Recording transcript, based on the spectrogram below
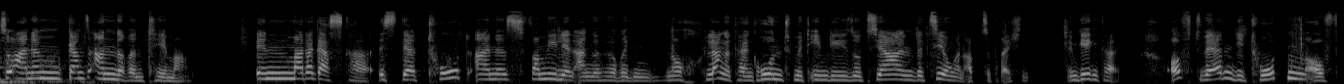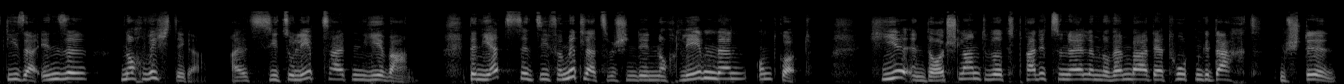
Zu einem ganz anderen Thema. In Madagaskar ist der Tod eines Familienangehörigen noch lange kein Grund, mit ihm die sozialen Beziehungen abzubrechen. Im Gegenteil. Oft werden die Toten auf dieser Insel noch wichtiger, als sie zu Lebzeiten je waren. Denn jetzt sind sie Vermittler zwischen den noch Lebenden und Gott. Hier in Deutschland wird traditionell im November der Toten gedacht, im Stillen,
